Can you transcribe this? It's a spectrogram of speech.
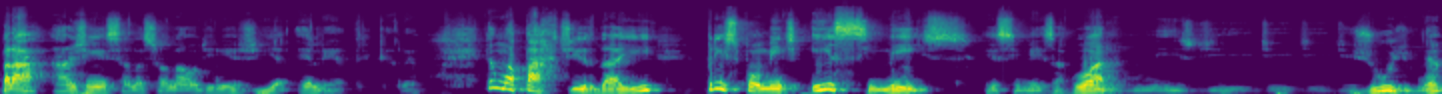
para a Agência Nacional de Energia Elétrica. Né? Então, a partir daí, principalmente esse mês, esse mês agora, no mês de, de, de, de julho, né?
